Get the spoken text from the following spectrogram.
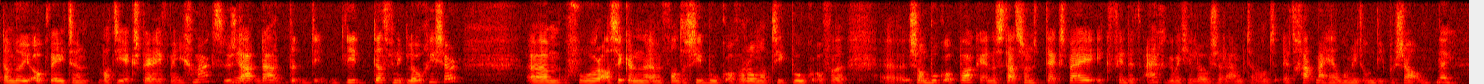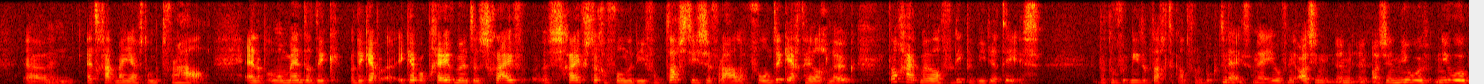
dan wil je ook weten wat die expert heeft meegemaakt. Dus Ja. daar, daar, dat- die, die- dat vind ik logischer. Ehm, voor als ik een, een fantasieboek of een romantiek boek of eh, eh, zo'n boek oppak en er staat zo'n tekst bij, ik vind het eigenlijk een beetje loze ruimte. Want het gaat mij helemaal niet om die persoon. Nee. Ehm, Nee. Het gaat mij juist om het verhaal. En op het moment dat ik. Want ik heb, ik heb op een gegeven moment een, schrijf, een schrijfster gevonden die fantastische verhalen vond ik echt heel erg leuk. Dan ga ik me wel verdiepen wie dat is. Dat hoef ik niet op de achterkant van het boek te Nee, lezen. nee je hoeft niet, als je, een, een, als je een nieuwe, nieuwe,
